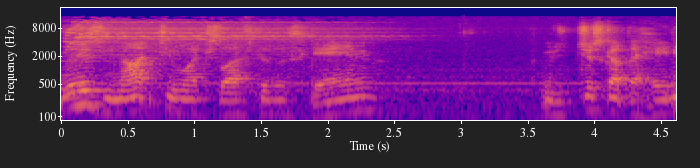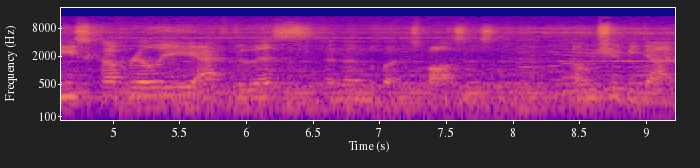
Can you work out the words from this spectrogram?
There's not too much left in this game. We've just got the Hades Cup really after this, and then the bonus bosses. And we should be done.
